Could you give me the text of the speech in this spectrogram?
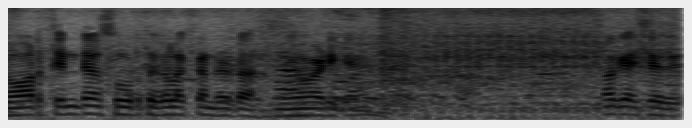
നോർത്ത് ഇന്ത്യൻ സുഹൃത്തുക്കളൊക്കെ ഉണ്ട് കേട്ടോ. മീൻ മേടിക്കാൻ. ഓക്കെ ശരി.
